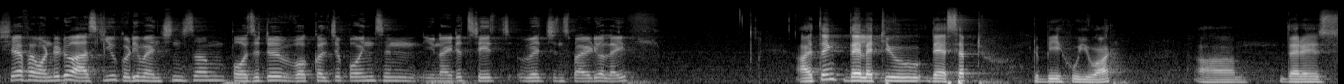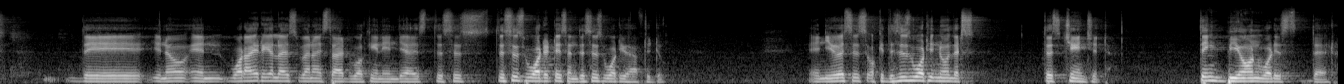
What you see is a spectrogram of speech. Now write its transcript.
Chef, I wanted to ask you, could you mention some positive work culture points in United States which inspired your life? I think they let you, they accept to be who you are. Um, there is, they, you know, and what I realized when I started working in India is this is this is what it is, and this is what you have to do. In US is okay. This is what you know. Let's let's change it. Think beyond what is there.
